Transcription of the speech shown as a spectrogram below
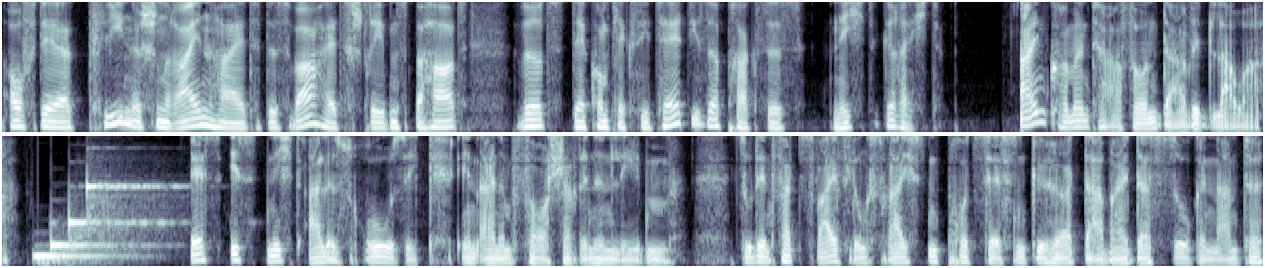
auf der klinischen Reinheit des Wahrheitsstrebens beharrt, wird der Komplexität dieser Praxis nicht gerecht. Ein Kommentar von David Lauer. Es ist nicht alles rosig in einem Forscherinnenleben. Zu den verzweiflungsreichsten Prozessen gehört dabei das sogenannte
